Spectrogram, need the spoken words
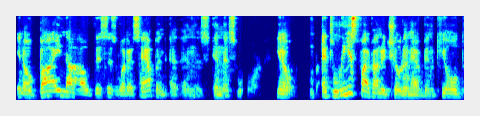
you know, by now, this is what has happened in, in this in this war. You know, at least 500 children have been killed,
